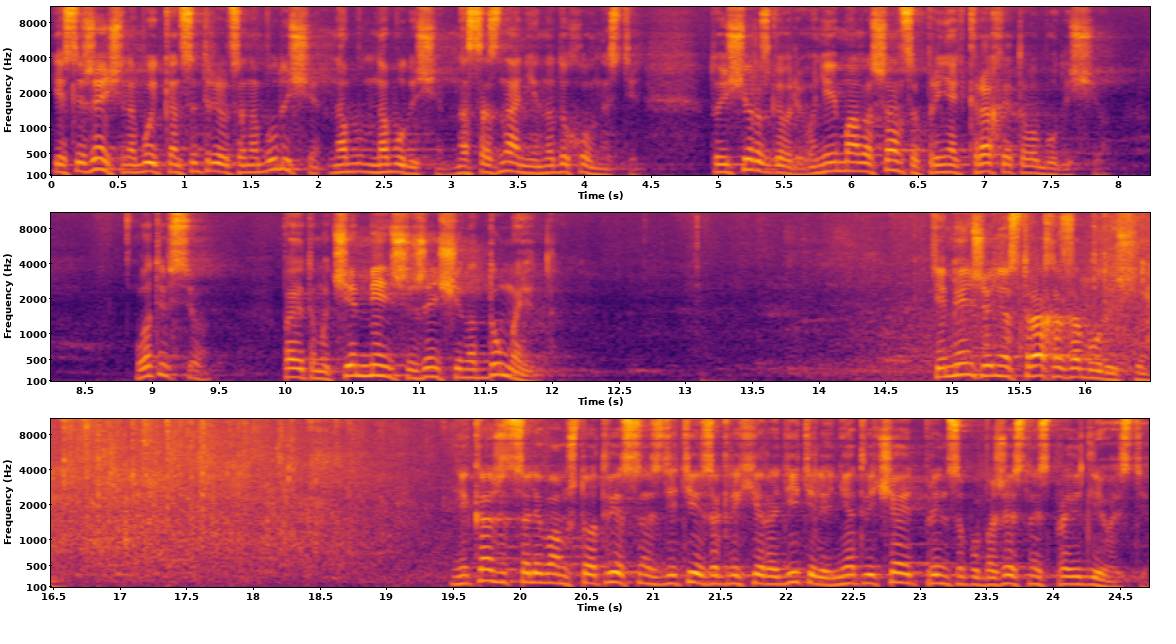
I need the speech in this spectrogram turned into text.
Если женщина будет концентрироваться на будущем, на, на будущем, на сознании, на духовности, то еще раз говорю, у нее мало шансов принять крах этого будущего. Вот и все. Поэтому чем меньше женщина думает, тем меньше у нее страха за будущее. Не кажется ли вам, что ответственность детей за грехи родителей не отвечает принципу божественной справедливости,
